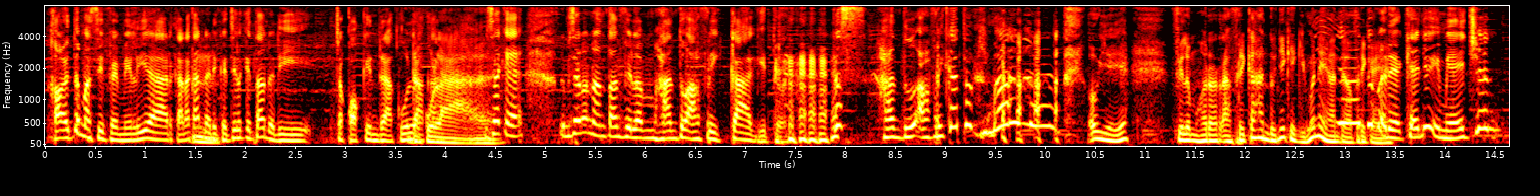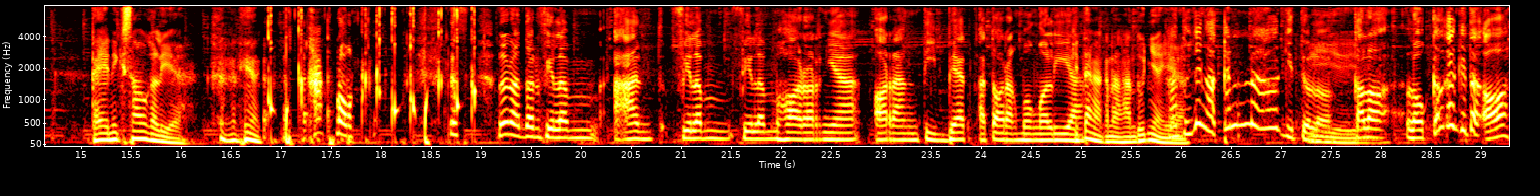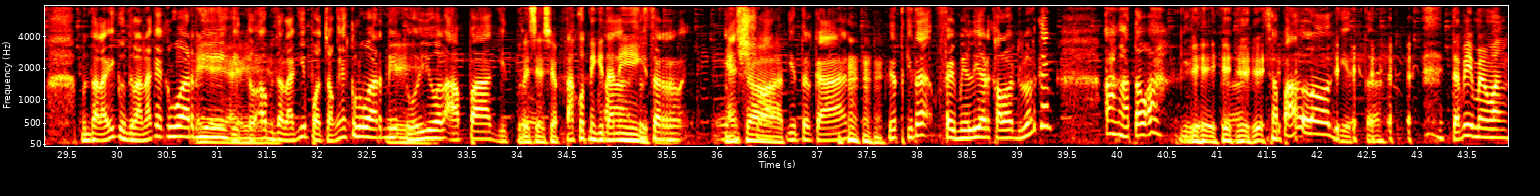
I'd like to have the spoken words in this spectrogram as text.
Kalau itu masih familiar karena kan dari kecil kita udah dicokokin Dracula. Hmm. Dracula. Kan. Misalnya kayak misalnya nonton film hantu Afrika gitu. Terus hantu Afrika tuh gimana? Oh iya ya. Film horor Afrika hantunya kayak gimana ya hantu Afrika Coba ya? can you imagine? Kayak Nick Shaw kali ya. Terus lo nonton film film film horornya orang Tibet atau orang Mongolia. Kita nggak kenal hantunya ya. Hantunya nggak kenal gitu loh. Iya, iya. Kalau lokal kan kita oh bentar lagi kuntilanaknya keluar nih Iya, iya, gitu. iya, Oh iya. bentar lagi pocongnya keluar nih, Iya. tuyul apa gitu. Udah siap-siap takut nih kita Ah, nih. gitu. Suster nge-shot Nge-shot. gitu kan. kita, familiar kalau di luar kan ah nggak tahu ah gitu. Siapa lo gitu. Tapi memang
